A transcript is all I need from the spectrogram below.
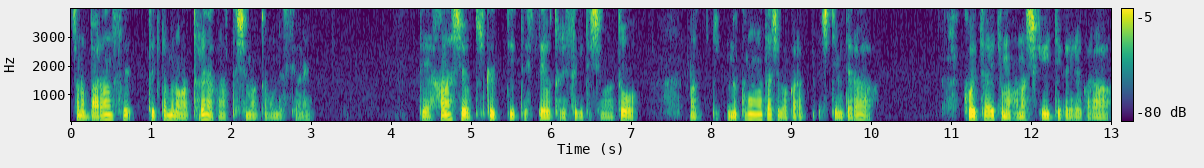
そのバランスといったものが取れなくなってしまうと思うんですよね。で、話を聞くっていった姿勢を取りすぎてしまうと、まあ、向こうの立場からしてみたら、こいつはいつも話聞いてくれるから、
